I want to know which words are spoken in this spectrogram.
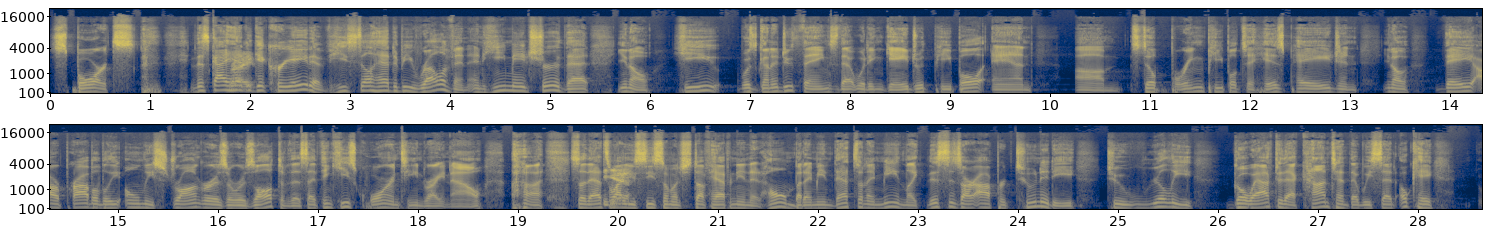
Sports. this guy had to get creative. He still had to be relevant, and he made sure that you know he was going to do things that would engage with people and um, still bring people to his page. And you know they are probably only stronger as a result of this. I think he's quarantined right now, uh, so that's why you see so much stuff happening at home. But I mean, that's what I mean. Like this is our opportunity to really go after that content that we said, okay,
